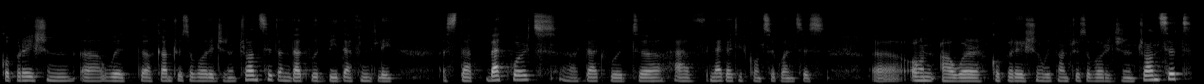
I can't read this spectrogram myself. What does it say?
cooperation uh, with countries of origin and transit, and that would be definitely a step backwards that would have negative consequences on our cooperation with countries of origin and transit.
